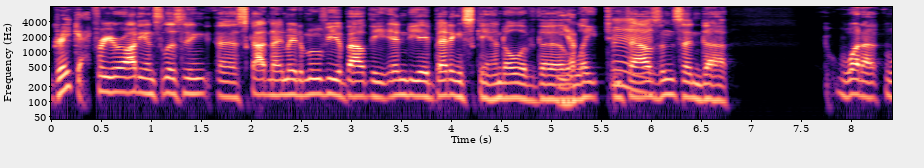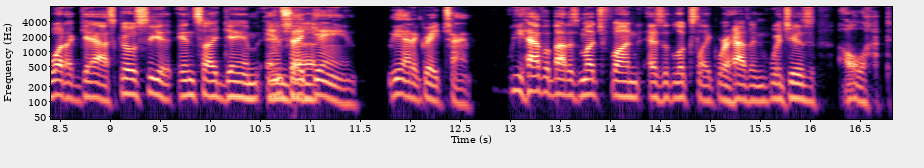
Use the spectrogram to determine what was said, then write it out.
Great guy. For your audience listening, uh, Scott and I made a movie about the NBA betting scandal of the Yep. late 2000s, and uh, what a what a gas! Go see it, Inside Game. And, Inside uh, Game. We had a great time. We have about as much fun as it looks like we're having, which is a lot.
